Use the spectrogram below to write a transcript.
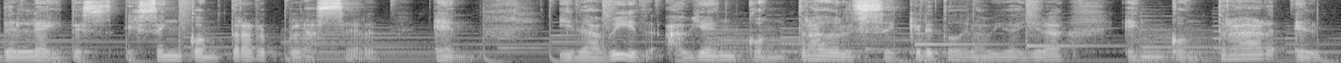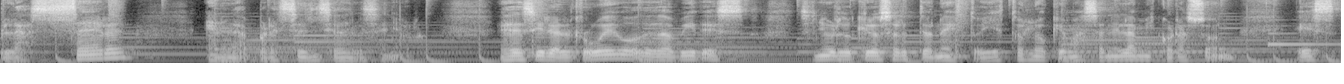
deleite, es, es encontrar placer en. Y David había encontrado el secreto de la vida y era encontrar el placer en la presencia del Señor. Es decir, el ruego de David es Señor, yo quiero serte honesto y esto es lo que más anhela mi corazón, es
